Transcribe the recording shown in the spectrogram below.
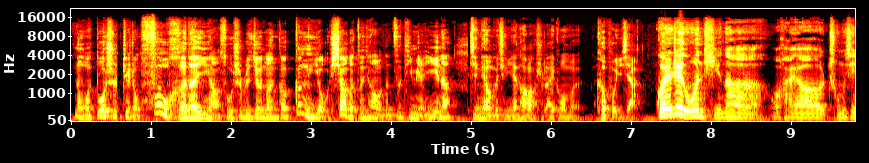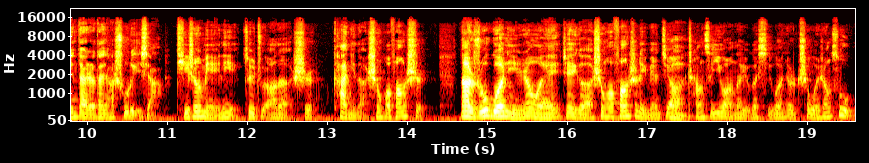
那我多吃这种复合的营养素，是不是就能够更有效的增强我的自体免疫呢？今天我们请燕涛老师来给我们科普一下。关于这个问题呢，我还要重新带着大家梳理一下，提升免疫力最主要的是看你的生活方式。那如果你认为这个生活方式里面就要长此以往的有个习惯就是吃维生素，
